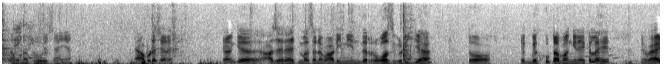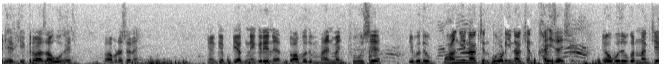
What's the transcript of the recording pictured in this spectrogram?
ઠામડા ધોવે છે અહીંયા. આપણે છે ને કારણ કે આજે રાતમાં છે ને વાડીની અંદર રોજ ગળી ગયા તો એક બે ખૂટા ભાંગી નાખેલા છે ને વાઈડ હેરખી કરવા જવું છે તો આપણે છે ને કારણ કે પેક નહીં કરીને તો આ બધું માઇન માઇન શું છે એ બધું ભાંગી નાખશે ને તોડી નાખશે ને ખાઈ જાય છે. એવું બધું કરી નાખશે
